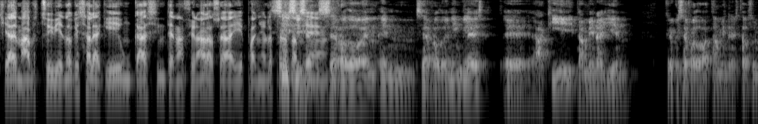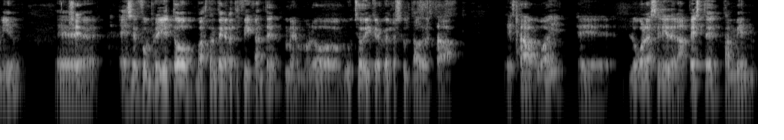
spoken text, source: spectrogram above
Sí, además estoy viendo que sale aquí un cast internacional, o sea, hay españoles, pero Sí, sí, se, también... se rodó en, en- se rodó en inglés eh, aquí y también allí en, creo que se rodó también en Estados Unidos. Eh, Ese fue un proyecto bastante gratificante, me moló mucho y creo que el resultado está, está guay. Eh, luego la serie de La Peste también.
